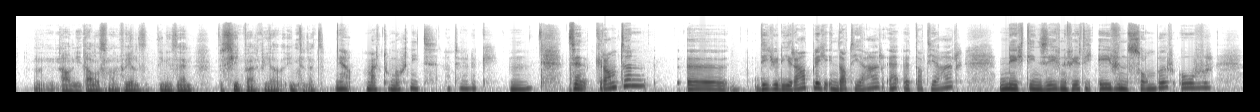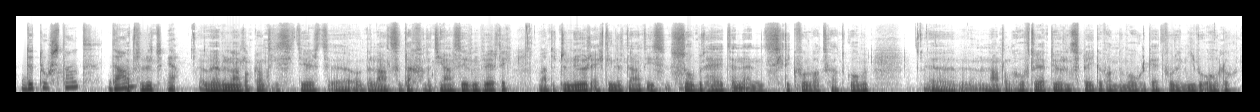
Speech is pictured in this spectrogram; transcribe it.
nou niet alles, maar veel dingen zijn beschikbaar via internet. Ja, maar toen nog niet, natuurlijk. Mm. Er zijn kranten eh, die jullie raadplegen in dat jaar, hè, uit dat jaar, 1947, even somber over de toestand dan? Absoluut. Ja. We hebben een aantal kranten geciteerd eh, op de laatste dag van het jaar 47, waar de teneur echt inderdaad is soberheid en, en schrik voor wat gaat komen. Eh, een aantal hoofdredacteuren spreken van de mogelijkheid voor een nieuwe oorlog.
